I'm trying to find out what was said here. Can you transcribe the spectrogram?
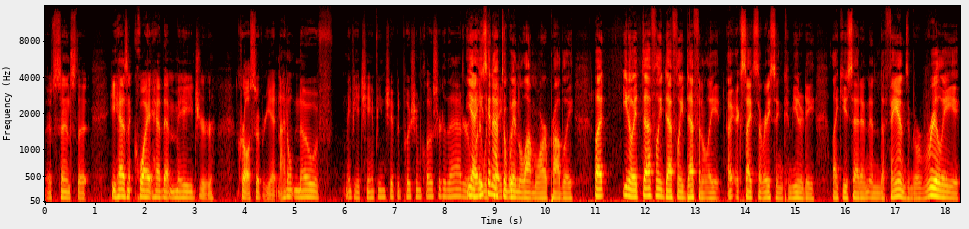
a, a sense that he hasn't quite had that major crossover yet, and I don't know if maybe a championship would push him closer to that. Or yeah, what it he's going to have to win a lot more probably. But you know, it definitely, definitely, definitely uh, excites the racing community, like you said, and, and the fans were really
